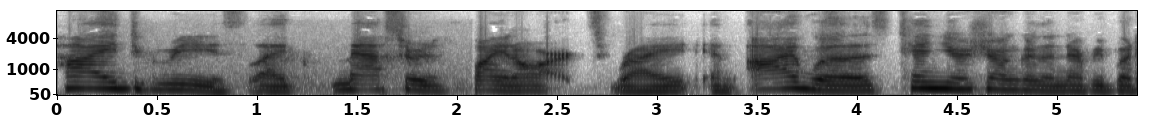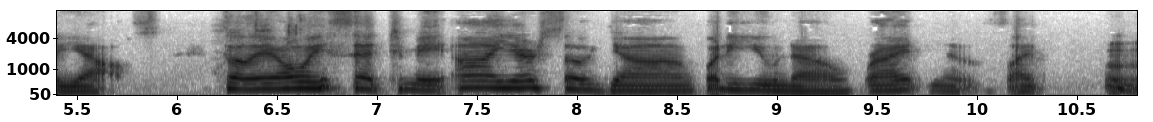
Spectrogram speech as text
high degrees, like master's of fine arts, right? And I was 10 years younger than everybody else. So they always said to me, Oh, you're so young. What do you know? Right. And it was like, hmm,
